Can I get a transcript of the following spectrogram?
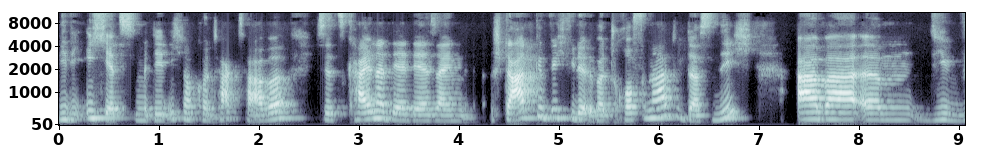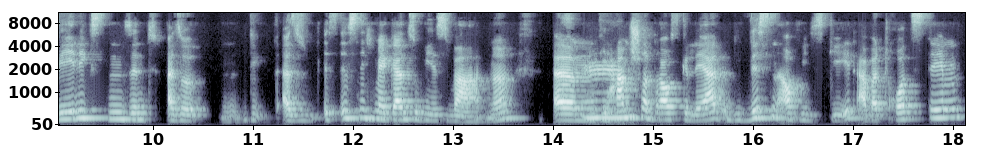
die, die ich jetzt, mit denen ich noch Kontakt habe, ist jetzt keiner, der, der sein Startgewicht wieder übertroffen hat, das nicht. Aber ähm, die wenigsten sind, also, die, also es ist nicht mehr ganz so, wie es war. Ne? Ähm, die haben schon draus gelernt und die wissen auch, wie es geht, aber trotzdem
